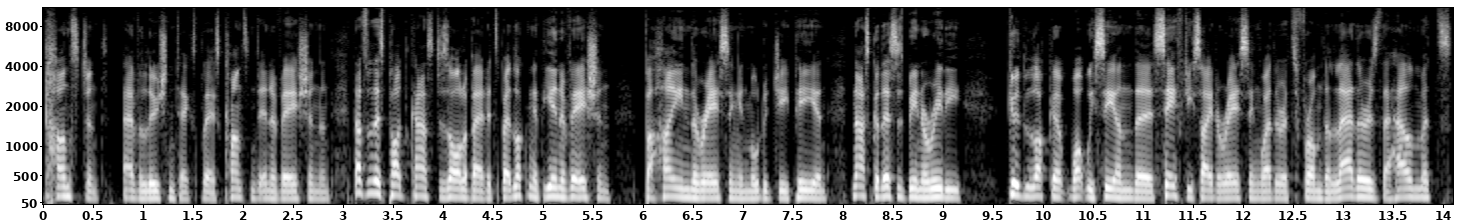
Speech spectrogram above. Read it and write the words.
constant evolution takes place, constant innovation, and that's what this podcast is all about. It's about looking at the innovation behind the racing in MotoGP and Nasca. This has been a really good look at what we see on the safety side of racing, whether it's from the leathers, the helmets,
